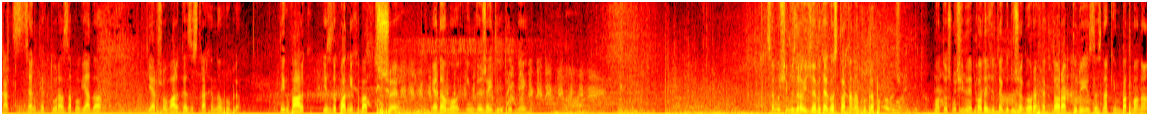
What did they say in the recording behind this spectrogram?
cutscenkę, która zapowiada pierwszą walkę ze strachem na wróble. Tych walk jest dokładnie chyba trzy. Wiadomo, im wyżej, tym trudniej. Co musimy zrobić, żeby tego stracha na wróble pokonać? Otóż musimy podejść do tego dużego reflektora, który jest ze znakiem Batmana.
